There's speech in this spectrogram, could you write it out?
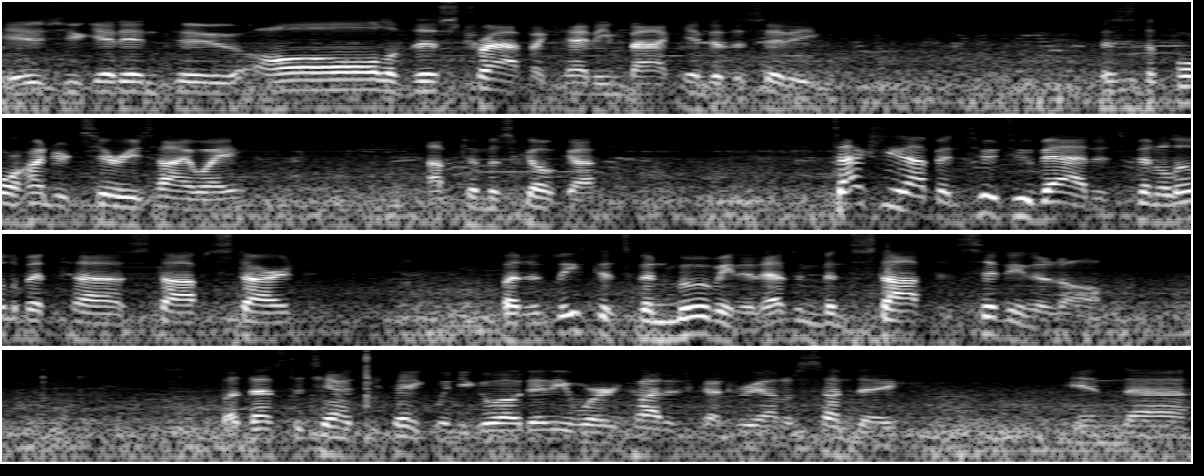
is you get into all of this traffic heading back into the city. This is the 400 series highway up to Muskoka. It's actually not been too, too bad. It's been a little bit uh, stop, start, but at least it's been moving. It hasn't been stopped and sitting at all. But that's the chance you take when you go out anywhere in cottage country on a Sunday in uh,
